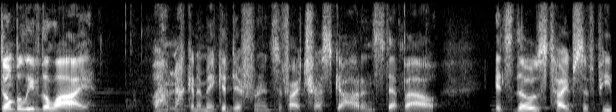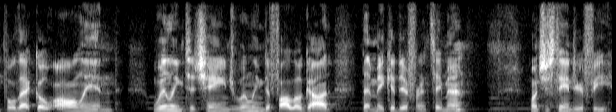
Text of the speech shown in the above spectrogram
Don't believe the lie I'm not going to make a difference if I trust God and step out. It's those types of people that go all in, willing to change, willing to follow God, that make a difference. Amen? Why don't you stand to your feet?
